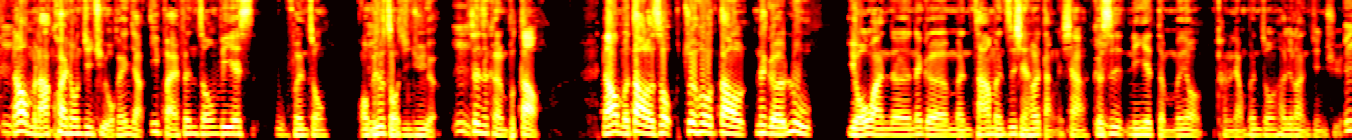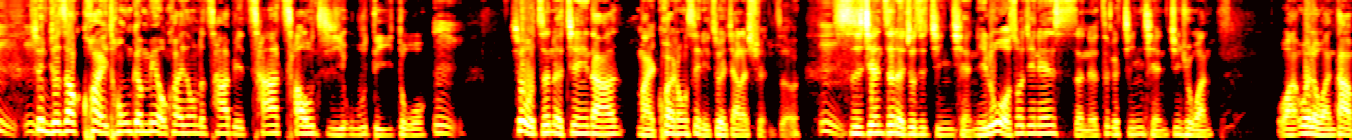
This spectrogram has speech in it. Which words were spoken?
然后我们拿快通进去，我跟你讲，一百分钟 VS 五分钟，我们就走进去了，甚至可能不到。然后我们到的时候，最后到那个路游玩的那个门闸门之前会挡一下，可是你也等没有，可能两分钟他就让你进去。嗯，所以你就知道快通跟没有快通的差别差超级无敌多。嗯。所以，我真的建议大家买快通是你最佳的选择。嗯，时间真的就是金钱。你如果说今天省了这个金钱进去玩，玩为了玩大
